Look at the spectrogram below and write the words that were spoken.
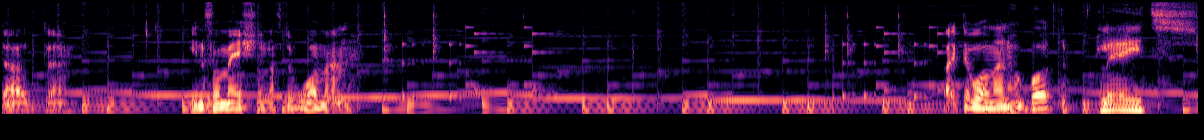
Find out information of the woman. Like the woman who bought the plates,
